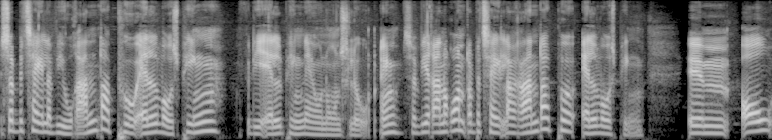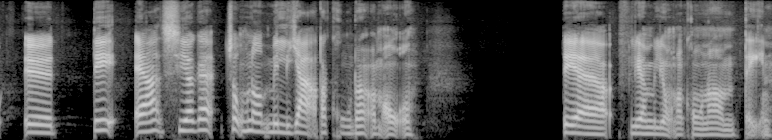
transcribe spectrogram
så betaler vi jo renter på alle vores penge, fordi alle pengene er jo nogens lån. Ikke? Så vi render rundt og betaler renter på alle vores penge. Øhm, og øh, det er cirka 200 milliarder kroner om året. Det er flere millioner kroner om dagen.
